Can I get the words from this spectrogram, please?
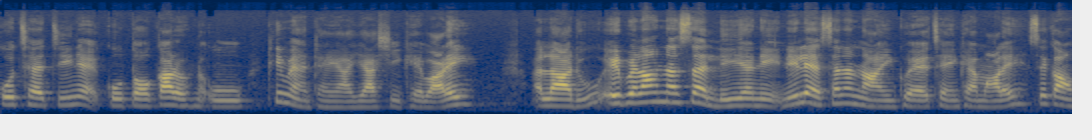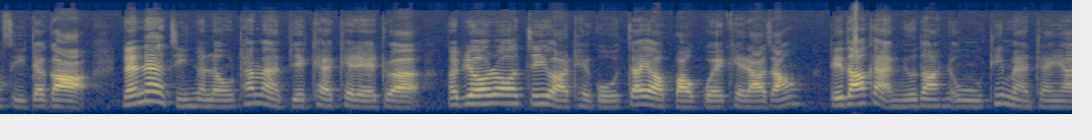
ကိုချက်ကြီးနဲ့ကိုတော်ကတို့နှစ်ဦးထိမှန်ဒဏ်ရာရရှိခဲ့ပါတယ်။အလားတူဧပြီလ24ရက်နေ့နေ့လယ်12နာရီခွဲအချိန်ခန့်မှာလဲစစ်ကောင်စီတပ်ကလက်နက်ကြီးနှလုံးထပ်မံပစ်ခတ်ခဲ့တဲ့အတွက်မပြောတော့ကျေးရွာထဲကိုကြားရောက်ပောက်ကွဲခဲ့တာကြောင့်ဒေသခံအမျိုးသား2ဦးထိမှန်ဒဏ်ရာ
